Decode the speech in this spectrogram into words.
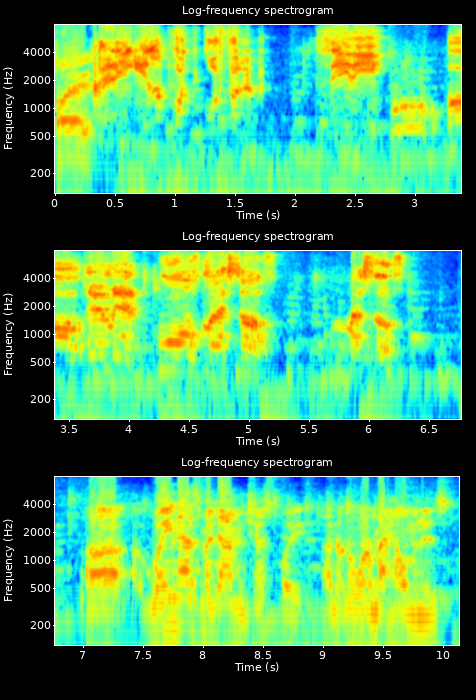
alright. I need interpol to go to the city. Uh, Pan-Man, pull off my stuff. Give me my stuff. Uh Wayne has my diamond chest plate. I don't know where my helmet is. Then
